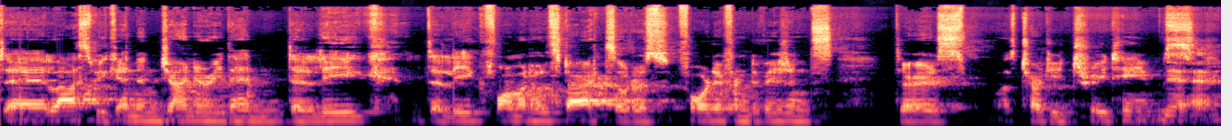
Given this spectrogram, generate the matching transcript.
the uh, last weekend in January, then the league the league format will start. So there's four different divisions there's 33 teams, yeah.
